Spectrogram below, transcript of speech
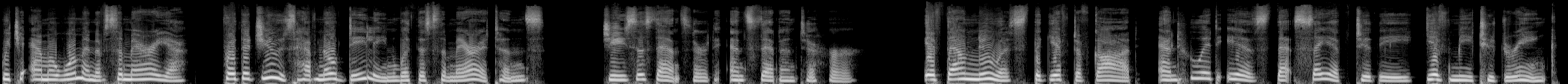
which am a woman of Samaria? For the Jews have no dealing with the Samaritans. Jesus answered and said unto her, If thou knewest the gift of God, and who it is that saith to thee, Give me to drink,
